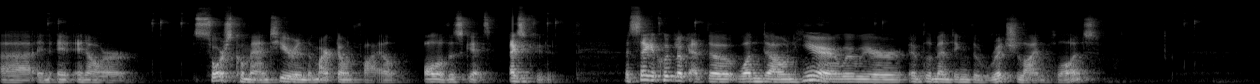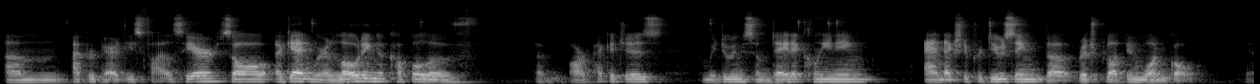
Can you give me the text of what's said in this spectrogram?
uh, in, in, in our source command here in the markdown file, all of this gets executed. Let's take a quick look at the one down here where we're implementing the ridgeline plot. Um, I prepared these files here. So again, we're loading a couple of um, R packages and we're doing some data cleaning and actually producing the ridge plot in one go. Yeah.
